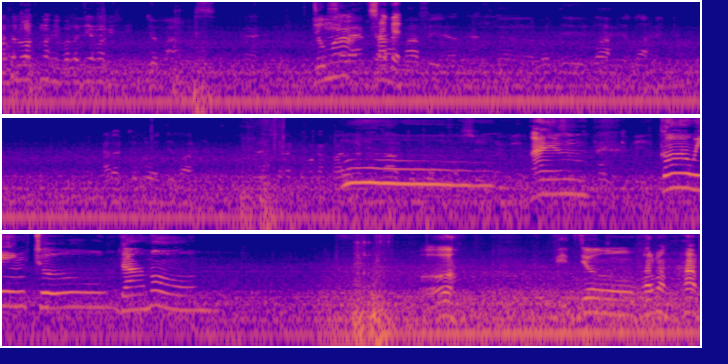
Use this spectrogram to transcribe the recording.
هذا الوقت ما في بلديه ما في شيء جمعه بس جمعة سبت ما في ال- ودي ضاحيه ضاحيه على كله ودي ضاحيه ليش هناك مكان فاضي؟ I'm going to the moon اوه فيديو هربان هار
